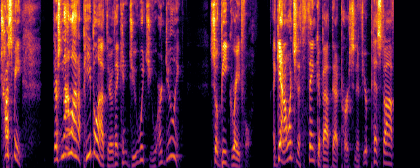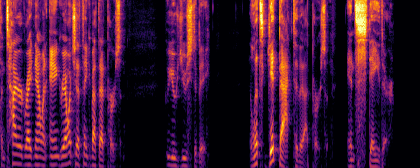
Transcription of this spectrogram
Trust me, there's not a lot of people out there that can do what you are doing. So be grateful. Again, I want you to think about that person. If you're pissed off and tired right now and angry, I want you to think about that person who you used to be. And let's get back to that person and stay there.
